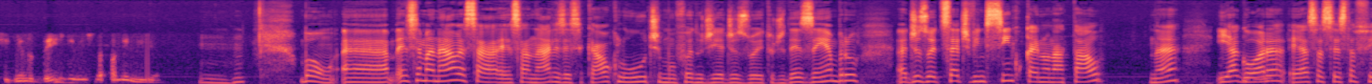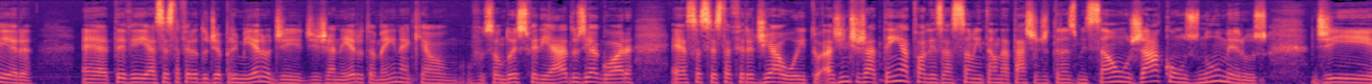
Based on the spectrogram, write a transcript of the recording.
seguindo desde o início da pandemia. Uhum. Bom, uh, é semanal essa, essa análise, esse cálculo. O último foi do dia 18 de dezembro. Uh, 18, 7, 25 cai no Natal né? E agora, essa sexta-feira. É, teve a sexta-feira do dia 1 de, de janeiro também, né? Que é o, são dois feriados, e agora essa sexta-feira, dia 8. A gente já tem atualização, então, da taxa de transmissão, já com os números de,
